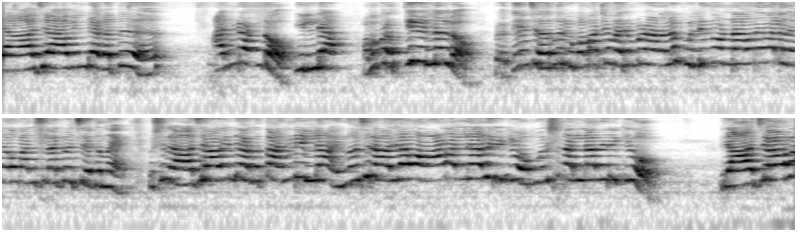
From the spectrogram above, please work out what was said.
രാജാവിന്റെ അകത്ത് അന്നുണ്ടോ ഇല്ല. അപ്പൊ പ്രത്യമില്ലല്ലോ പ്രത്യേകം ചേർന്ന് രൂപമാറ്റം വരുമ്പോഴാണല്ലോ പുല്ലിംഗം ഉണ്ടാവുന്നതെന്നല്ലേ നിങ്ങൾ മനസ്സിലാക്കി വെച്ചേക്കുന്നത് പക്ഷെ രാജാവിന്റെ അകത്ത് അന്നില്ല. എന്ന് വെച്ച് രാജാവ് ആണല്ലാതിരിക്കുവോ? പുരുഷനല്ലാതിരിക്കുവോ? രാജാവ്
